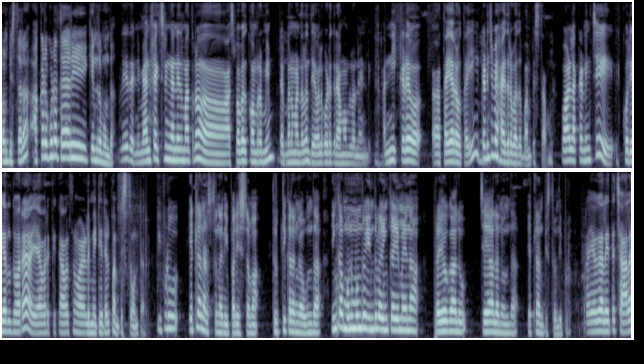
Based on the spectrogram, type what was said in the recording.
పంపిస్తారా? అక్కడ కూడా తయారీ కేంద్రం ఉందా? లేదండి. మ్యానుఫ్యాక్చరింగ్ అనేది మాత్రం అస్పాబాద్ కొమరమీం రెబ్బన మండలం దేవలగూడ గ్రామంలోనే అండి. అన్నీ ఇక్కడే తయారవుతాయి. ఇక్కడి నుంచి మేము హైదరాబాద్ పంపిస్తాము. వాళ్ళు అక్కడి నుంచి కొరియర్ల ద్వారా ఎవరికి కావాల్సిన వాళ్ళ మెటీరియల్ పంపిస్తూ ఉంటారు. ఇప్పుడు ఎట్లా నడుస్తున్నది ఈ పరిశ్రమ? తృప్తికరంగా ఉందా? ఇంకా మునుముందు ఇందులో ఇంకా ఏమైనా ప్రయోగాలు చేయాలని ఉందా? ఎట్లా అనిపిస్తుంది ఇప్పుడు? ప్రయోగాలు అయితే చాలా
